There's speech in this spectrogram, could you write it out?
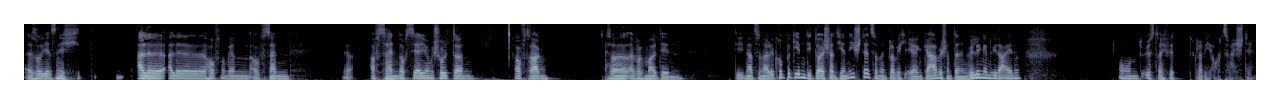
Also jetzt nicht alle, alle Hoffnungen auf seinen, ja, auf seinen noch sehr jungen Schultern auftragen, sondern einfach mal den, die nationale Gruppe geben, die Deutschland hier nicht stellt, sondern glaube ich eher in Garmisch und dann in Willingen wieder eine. Und Österreich wird, glaube ich, auch zwei stellen.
